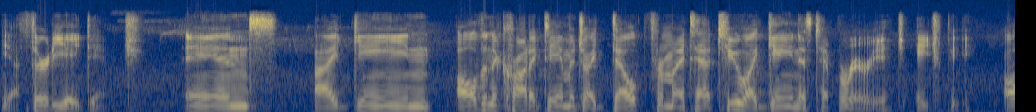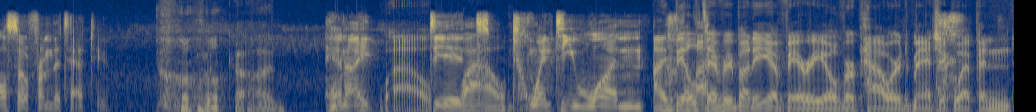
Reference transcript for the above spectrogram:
Yeah, 38 damage. And I gain all the necrotic damage I dealt from my tattoo. I gain as temporary HP, also from the tattoo. Oh my God. And I Wow. did Wow. 21. I built everybody a very overpowered magic weapon,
